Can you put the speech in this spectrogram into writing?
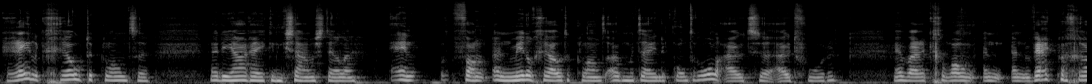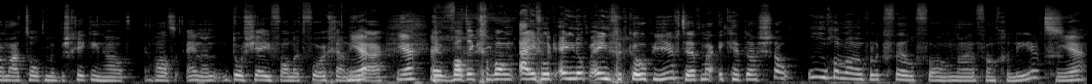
redelijk grote klanten de jaarrekening samenstellen. En van een middelgrote klant ook meteen de controle uit, uh, uitvoeren. Hè, waar ik gewoon een, een werkprogramma tot mijn beschikking had, had en een dossier van het voorgaande ja, jaar. Ja. Hè, wat ik gewoon eigenlijk één op één gekopieerd heb. Maar ik heb daar zo ongelooflijk veel van, uh, van geleerd. Ja.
